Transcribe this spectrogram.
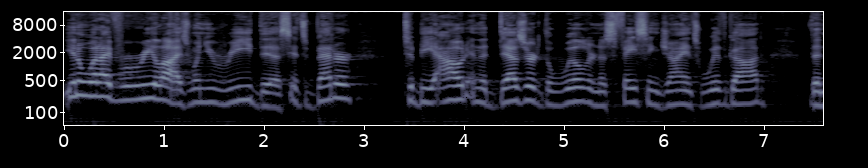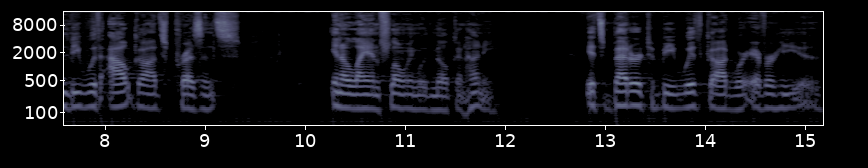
You know what I've realized when you read this? It's better to be out in the desert, the wilderness, facing giants with God than be without God's presence in a land flowing with milk and honey. It's better to be with God wherever He is.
